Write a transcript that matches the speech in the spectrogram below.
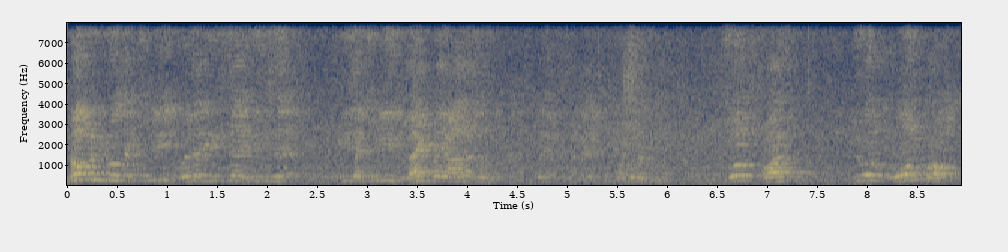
Nobody knows actually whether he is a, he is a, he is actually liked by others or people. So for your own cause,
